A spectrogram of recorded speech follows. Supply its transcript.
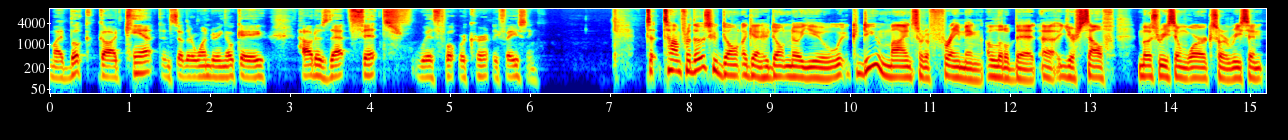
my book, God Can't. And so they're wondering, okay, how does that fit with what we're currently facing? T- Tom, for those who don't, again, who don't know you, do you mind sort of framing a little bit uh, yourself, most recent work, sort of recent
